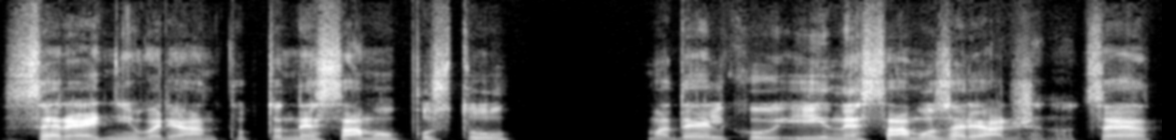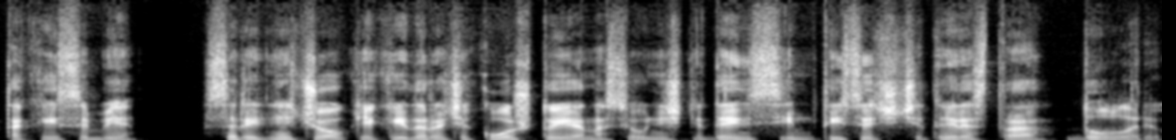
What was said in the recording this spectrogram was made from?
середній варіант, тобто не саму пусту модельку і не саму заряджену. Це такий собі середнячок, який, до речі, коштує на сьогоднішній день 7400 доларів.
